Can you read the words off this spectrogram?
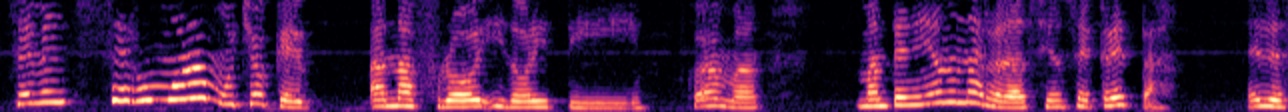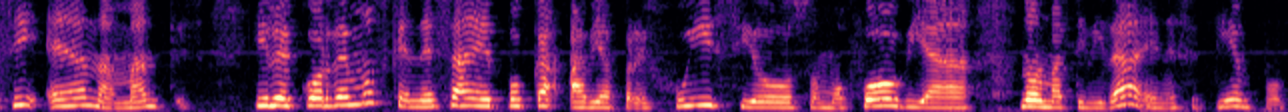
Se, me, se rumora mucho que Anna Freud y Dorothy mantenían una relación secreta, es decir, eran amantes. Y recordemos que en esa época había prejuicios, homofobia, normatividad en ese tiempo.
